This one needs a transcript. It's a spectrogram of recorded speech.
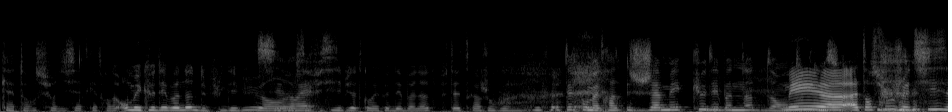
14 sur 17, 89. On met que des bonnes notes depuis le début, hein. Vrai. ça fait 6 épisodes qu'on met que des bonnes notes, peut-être qu'un jour. Peut-être qu'on mettra jamais que des bonnes notes dans Mais euh, attention, je tease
